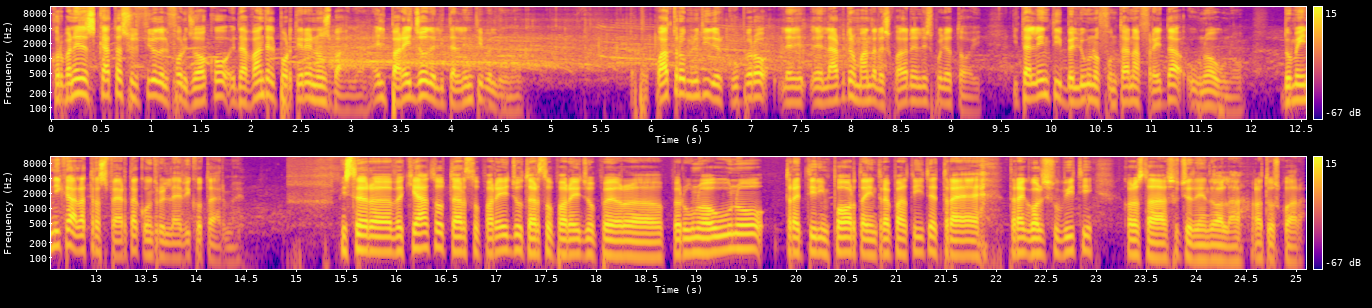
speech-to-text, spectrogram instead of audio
Corbanese scatta sul filo del fuorigioco e davanti al portiere non sbaglia. È il pareggio degli Talenti Belluno. Dopo 4 minuti di recupero l'arbitro manda le squadre negli spogliatoi. I talenti Belluno Fontana Fredda 1-1. Domenica la trasferta contro il Levico Terme. Mister Vecchiato, terzo pareggio, terzo pareggio per, 1-1, tre tiri in porta in tre partite, tre, tre gol subiti. Cosa sta succedendo alla, alla tua squadra?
